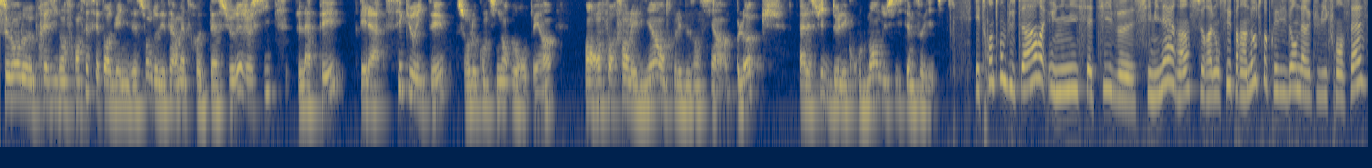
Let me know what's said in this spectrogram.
Selon le président français, cette organisation devait permettre d'assurer, je cite, la paix et la sécurité sur le continent européen, en renforçant les liens entre les deux anciens blocs, à la suite de l'écroulement du système soviétique. Et 30 ans plus tard, une initiative similaire hein, sera lancée par un autre président de la République française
